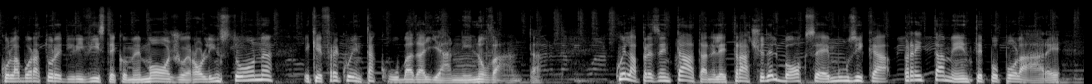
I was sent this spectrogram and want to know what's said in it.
collaboratore di riviste come Mojo e Rolling Stone e che frequenta Cuba dagli anni 90. Quella presentata nelle tracce del box è musica prettamente popolare,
